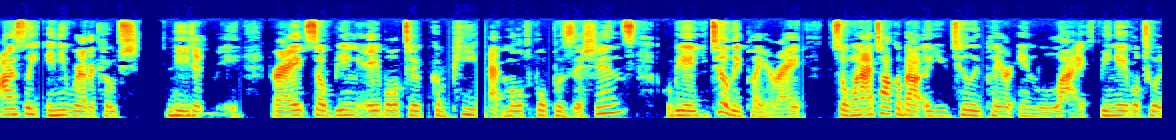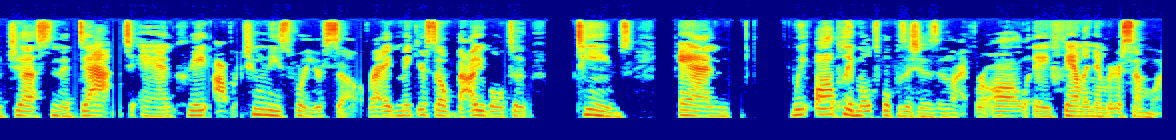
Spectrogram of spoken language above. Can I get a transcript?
honestly, anywhere the coach needed me, right? So being able to compete at multiple positions will be a utility player, right? So when I talk about a utility player in life, being able to adjust and adapt and create opportunities for yourself, right? Make yourself valuable to teams and we all play multiple positions in life. We're all a family member to someone,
